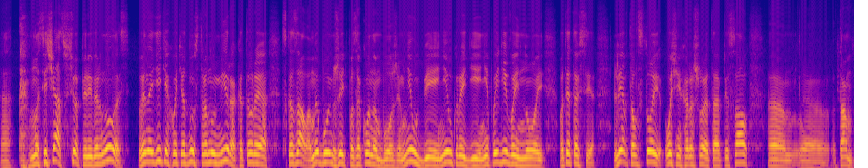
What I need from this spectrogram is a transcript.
Э, Но сейчас все перевернулось. Вы найдите хоть одну страну мира, которая сказала, мы будем жить по законам Божьим, не убей, не укради, не пойди войной. Вот это все. Лев Толстой очень хорошо это описал э, э, там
